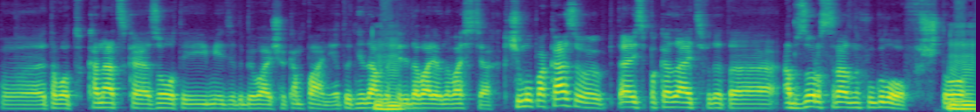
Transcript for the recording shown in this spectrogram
Э, это вот канадская золото и медиадобивающая компания. Это недавно mm-hmm. передавали в новостях. К чему показываю? Пытаюсь показать вот это обзор с разных углов, что mm-hmm.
